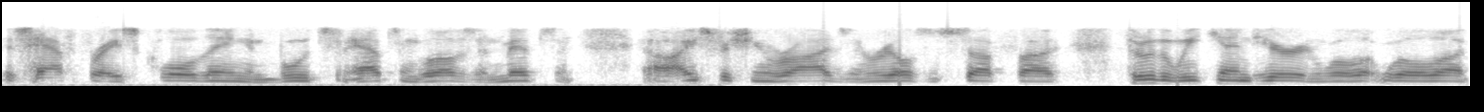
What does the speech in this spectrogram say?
this half price clothing and boots and hats and gloves and mitts and uh, ice fishing rods and reels and stuff uh, through the weekend here, and we'll we'll uh,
